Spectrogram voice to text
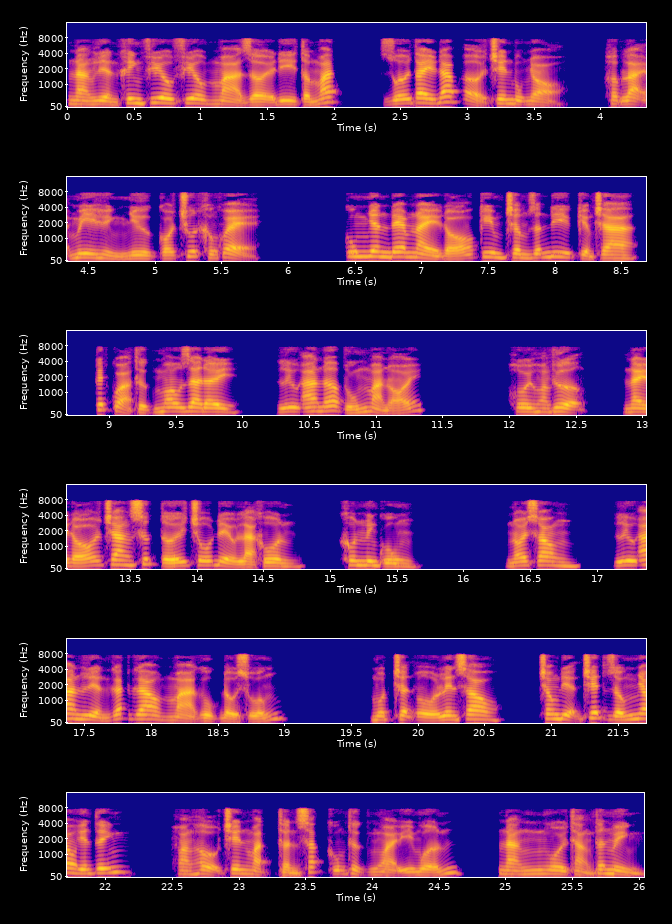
nàng liền khinh phiêu phiêu mà rời đi tầm mắt, duỗi tay đáp ở trên bụng nhỏ, hợp lại mi hình như có chút không khỏe. Cung nhân đem này đó kim châm dẫn đi kiểm tra, kết quả thực mau ra đây, Lưu An ấp đúng mà nói. Hồi hoàng thượng, này đó trang sức tới chỗ đều là khôn, khôn ninh cung. Nói xong, Lưu An liền gắt gao mà gục đầu xuống. Một trận ồ lên sau, trong điện chết giống nhau yên tĩnh, hoàng hậu trên mặt thần sắc cũng thực ngoài ý muốn, nàng ngồi thẳng thân mình,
